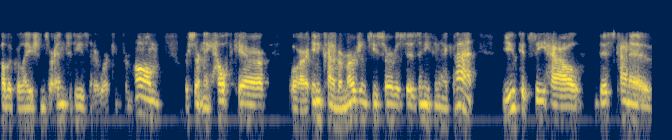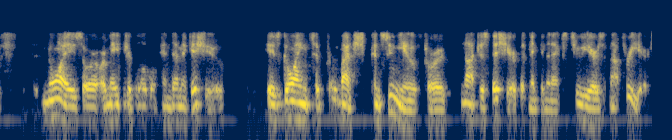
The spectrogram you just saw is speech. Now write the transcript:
public relations or entities that are working from home, or certainly healthcare or any kind of emergency services, anything like that, you could see how this kind of noise or, or major global pandemic issue is going to pretty much consume you for not just this year, but maybe the next two years, if not three years,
